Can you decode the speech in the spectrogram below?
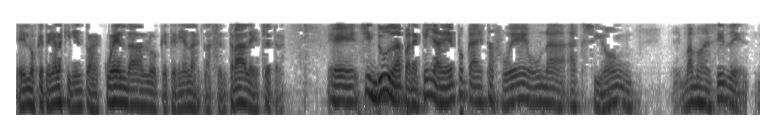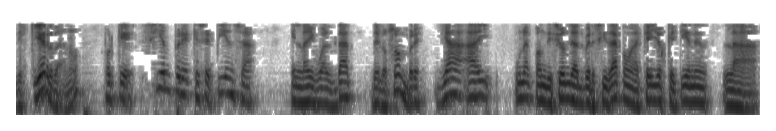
eh, los que tenían las 500 escuelas, los que tenían las, centrales, etcétera? Eh, sin duda, para aquella época esta fue una acción, vamos a decir, de, de izquierda, ¿no? Porque siempre que se piensa en la igualdad de los hombres, ya hay una condición de adversidad con aquellos que tienen la,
